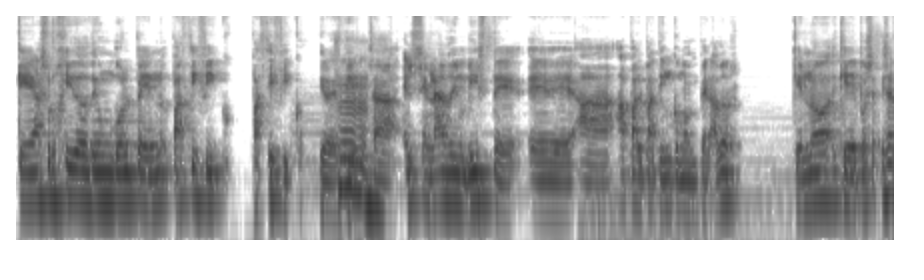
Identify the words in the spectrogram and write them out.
que ha surgido de un golpe pacífico, pacífico, quiero decir. o sea, el Senado inviste eh, a, a, Palpatine como emperador. Que no. Que pues esa,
